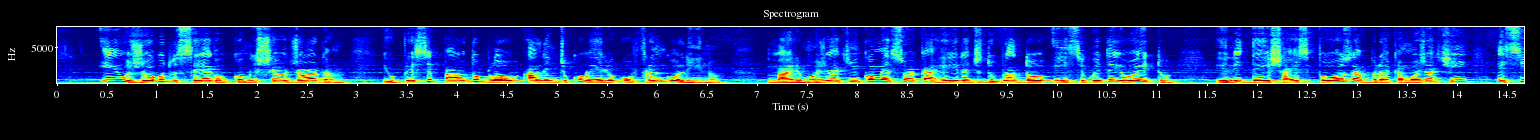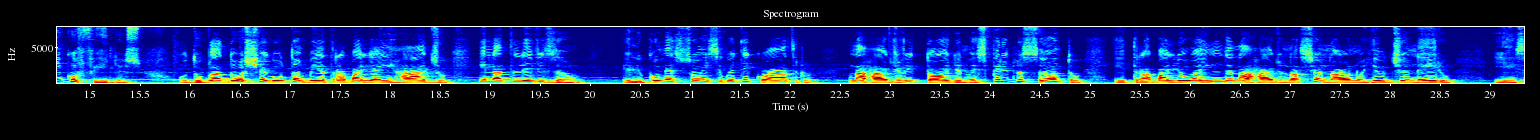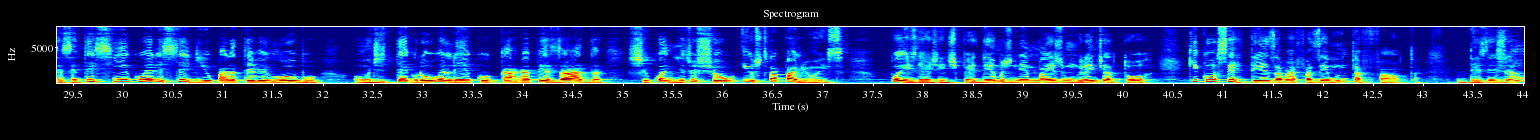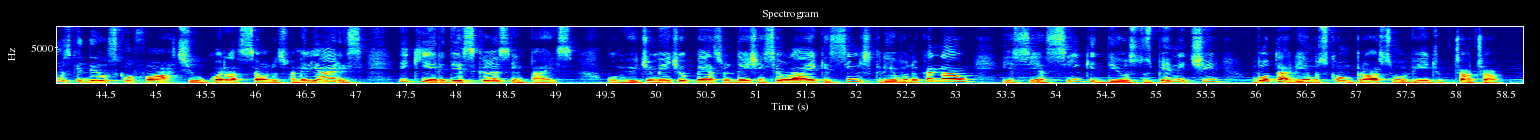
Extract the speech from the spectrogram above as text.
e O Jogo do Século com Michelle Jordan, e o principal dublou, além de Coelho, o Frangolino. Mário Monjardim começou a carreira de dublador em 58. Ele deixa a esposa Branca Monjardim e cinco filhos. O dublador chegou também a trabalhar em rádio e na televisão. Ele começou em 54 na Rádio Vitória, no Espírito Santo, e trabalhou ainda na Rádio Nacional no Rio de Janeiro. E em 65 ele seguiu para a TV Globo, onde integrou o elenco Carga Pesada, Chico Anísio Show e Os Trapalhões. Pois é, gente, perdemos né, mais um grande ator que com certeza vai fazer muita falta. Desejamos que Deus conforte o coração dos familiares e que ele descanse em paz. Humildemente eu peço, deixem seu like, se inscrevam no canal e se assim que Deus nos permitir, voltaremos com o próximo vídeo. Tchau, tchau.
